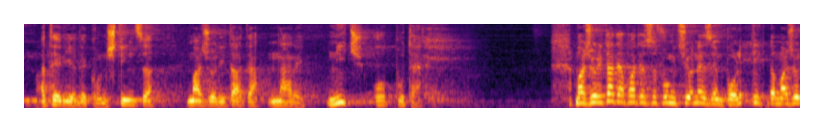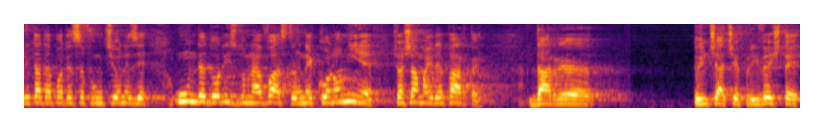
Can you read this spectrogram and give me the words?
În materie de conștiință, majoritatea n-are nici o putere. Majoritatea poate să funcționeze în politică, majoritatea poate să funcționeze unde doriți dumneavoastră, în economie și așa mai departe. Dar uh, în ceea ce privește,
